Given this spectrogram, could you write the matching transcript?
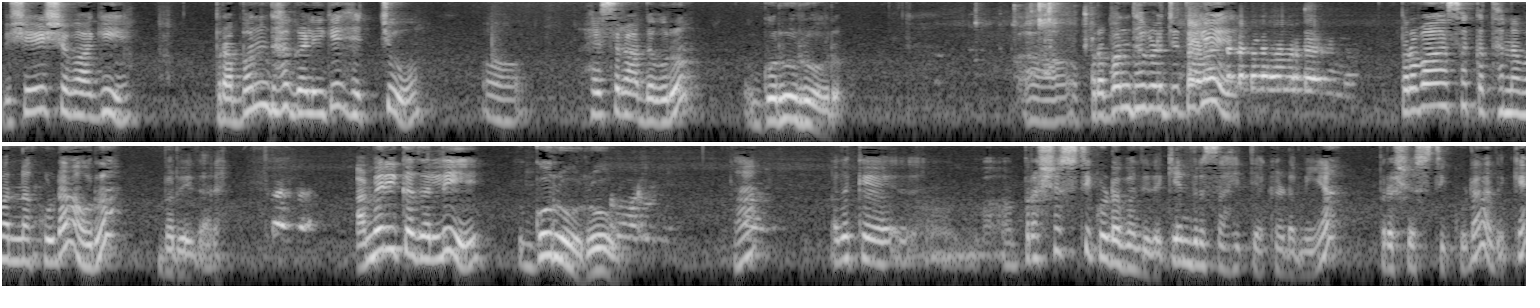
ವಿಶೇಷವಾಗಿ ಪ್ರಬಂಧಗಳಿಗೆ ಹೆಚ್ಚು ಹೆಸರಾದವರು ಗುರೂರು ಅವರು. ಪ್ರಬಂಧಗಳ ಜೊತೆಗೆ ಪ್ರವಾಸ ಕಥನವನ್ನ ಕೂಡ ಅವರು ಬರೆದಿದ್ದಾರೆ. ಅಮೆರಿಕದಲ್ಲಿ ಗುರೂರು. ಹ? ಅದಕ್ಕೆ ಪ್ರಶಸ್ತಿ ಕೂಡ ಬಂದಿದೆ. ಕೇಂದ್ರ ಸಾಹಿತ್ಯ ಅಕಾಡೆಮಿಯ ಪ್ರಶಸ್ತಿ ಕೂಡ ಅದಕ್ಕೆ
